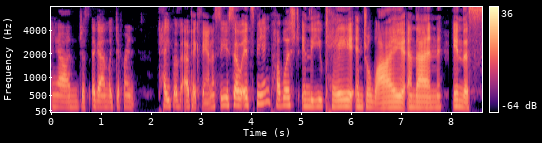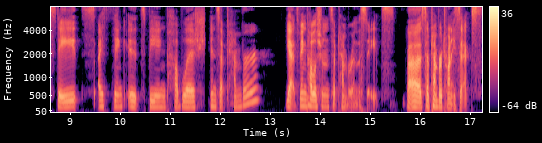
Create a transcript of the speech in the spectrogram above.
and just again like different type of epic fantasy so it's being published in the UK in July and then in the states I think it's being published in September yeah it's being published in September in the states uh September 26th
